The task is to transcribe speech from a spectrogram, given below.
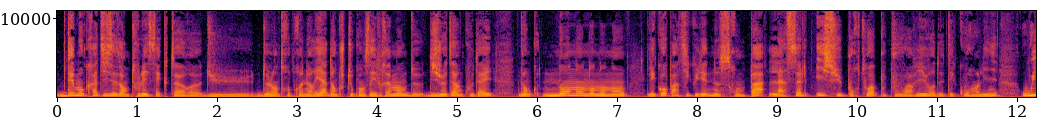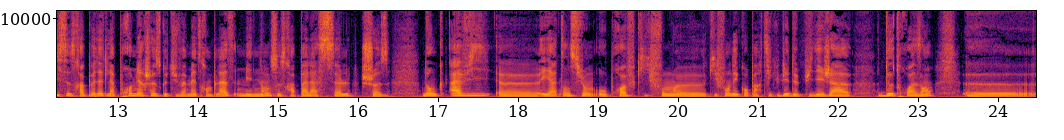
démocratisé dans tous les secteurs euh, de l'entrepreneuriat, donc je te conseille vraiment d'y jeter un coup d'œil. Donc non, non, non, non, non, les cours particuliers ne seront pas la seule issue pour toi pour pouvoir vivre de tes cours en ligne. Oui, ce sera peut-être la première chose que tu vas mettre en place, mais non, ce sera pas la seule chose. Donc avis et attention aux profs qui font, qui font des cours particuliers depuis déjà 2-3 ans, euh,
